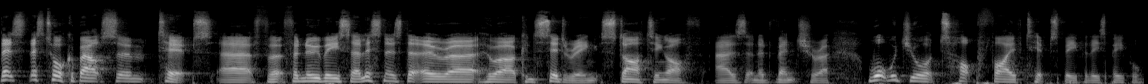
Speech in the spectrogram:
let's let's talk about some tips uh, for for newbies, uh, listeners that are uh, who are considering starting off as an adventurer. What would your top five tips be for these people?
